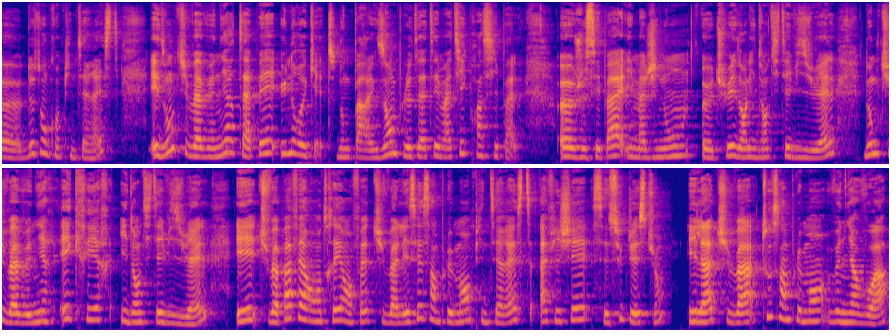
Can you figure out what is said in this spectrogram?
euh, de ton compte Pinterest. Et donc tu vas venir taper une requête. Donc par exemple ta thématique principale. Euh, je sais pas, imaginons euh, tu es dans l'identité visuelle, donc tu vas venir écrire identité visuelle et tu vas pas faire entrer en fait, tu vas laisser simplement Pinterest afficher ses suggestions et là, tu vas tout simplement venir voir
